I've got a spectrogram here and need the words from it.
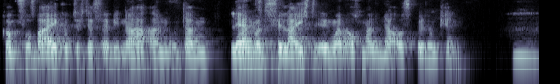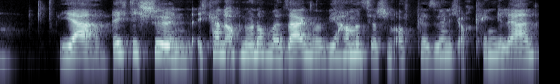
kommt vorbei, guckt euch das Webinar an und dann lernen wir uns vielleicht irgendwann auch mal in der Ausbildung kennen. Hm. Ja, richtig schön. Ich kann auch nur noch mal sagen, wir haben uns ja schon oft persönlich auch kennengelernt.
